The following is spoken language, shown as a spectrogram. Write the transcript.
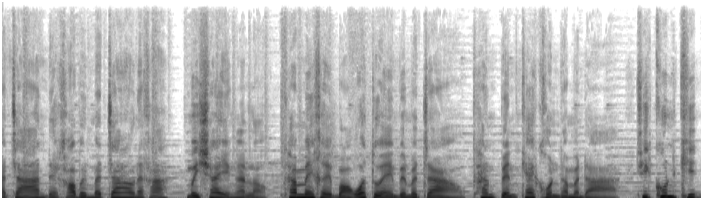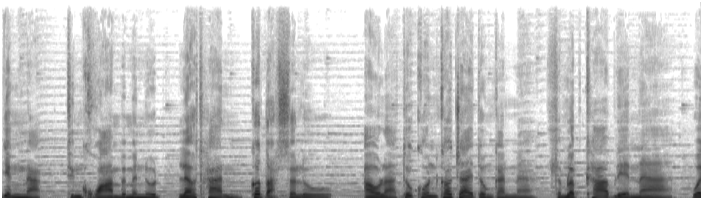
อาจารย์แต่เขาเป็นพระเจ้านะคะ ไม่ใช่อย่างนั้นหรอก ท่านไม่เคยบอกว่าตัวเองเป็นพระเจ้า ท่านเป็นแค่คนธรรมดาที่คุ้นคิดอย่างหนักถึงความเป็นมนุษย์ แล้วท่านก็ตัดสรู้ เอาล่ะทุกคนเข้าใจตรงกันนะสำหรับคาบเรียนหน้าไว้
